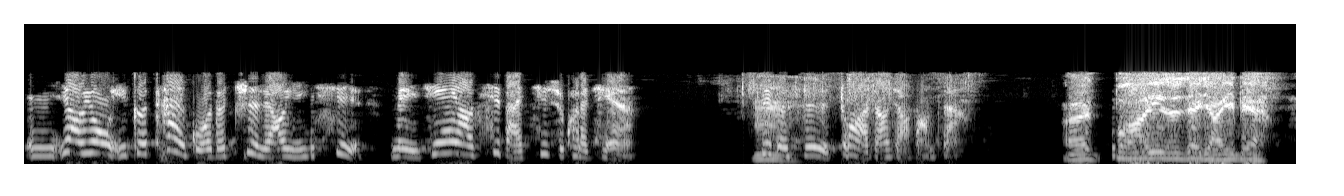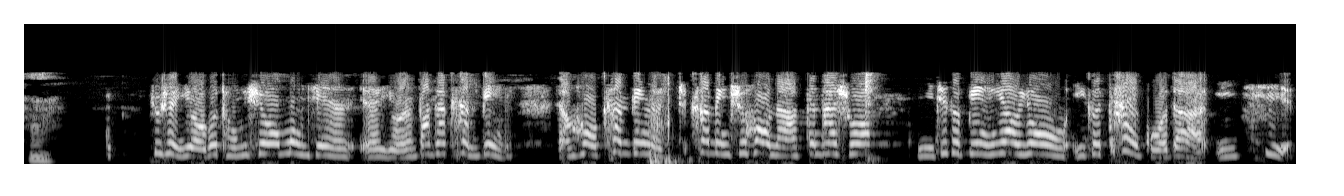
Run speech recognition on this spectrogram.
嗯要用一个泰国的治疗仪器，每斤要七百七十块钱，这个嗯，是多少张小房子啊？呃，不好意思，再讲一遍，嗯，就是有个同修梦见呃有人帮他看病，然后看病了看病之后呢，跟他说你这个病要用一个泰国的仪器，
